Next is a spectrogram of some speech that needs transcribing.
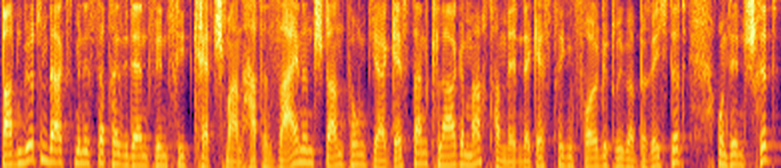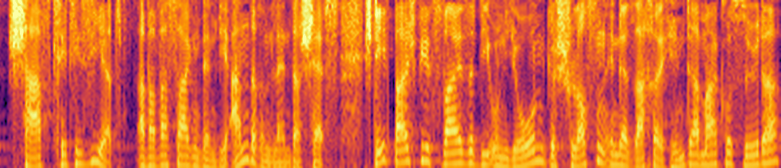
Baden-Württembergs Ministerpräsident Winfried Kretschmann hatte seinen Standpunkt ja gestern klar gemacht, haben wir in der gestrigen Folge drüber berichtet und den Schritt scharf kritisiert. Aber was sagen denn die anderen Länderchefs? Steht beispielsweise die Union geschlossen in der Sache hinter Markus Söder?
